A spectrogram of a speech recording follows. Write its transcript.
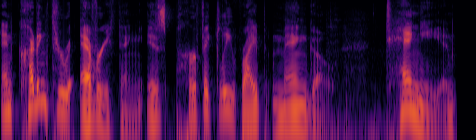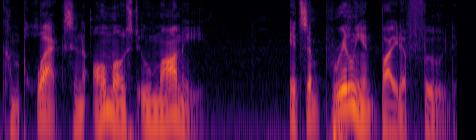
And cutting through everything is perfectly ripe mango, tangy and complex and almost umami. It's a brilliant bite of food,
